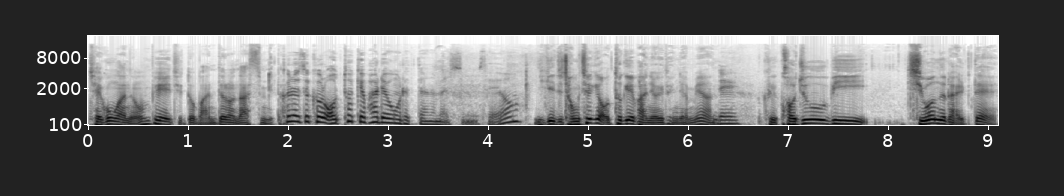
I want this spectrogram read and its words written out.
제공하는 홈페이지도 만들어 놨습니다. 그래서 그걸 어떻게 활용을 했다는 말씀이세요? 이게 이제 정책에 어떻게 반영이 됐냐면 네. 그 거주비 지원을 할 때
